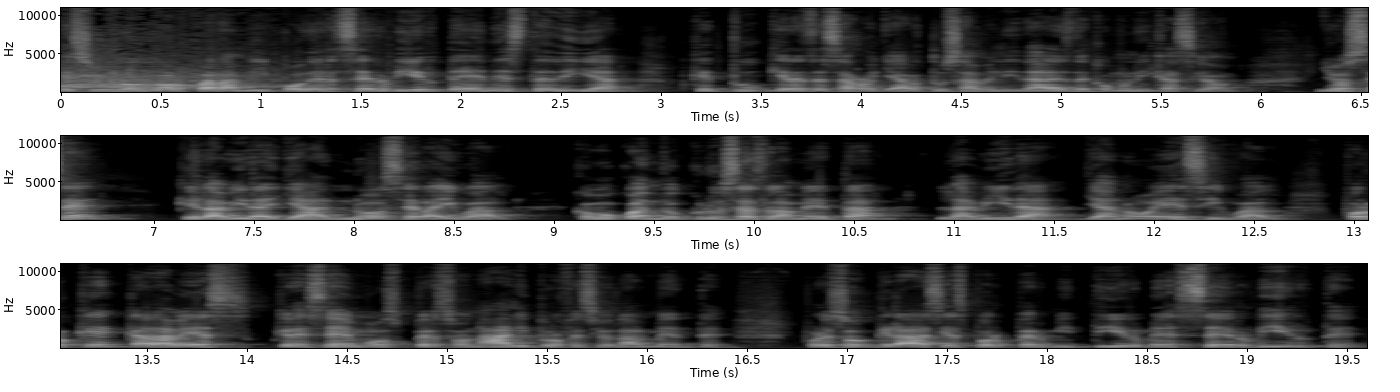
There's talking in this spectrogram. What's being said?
Es un honor para mí poder servirte en este día que tú quieres desarrollar tus habilidades de comunicación. Yo sé que la vida ya no será igual. Como cuando cruzas la meta, la vida ya no es igual, porque cada vez crecemos personal y profesionalmente. Por eso, gracias por permitirme servirte.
